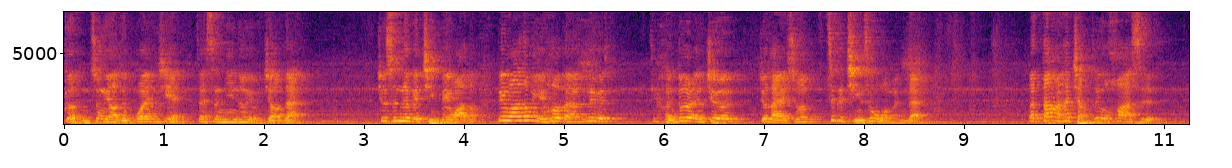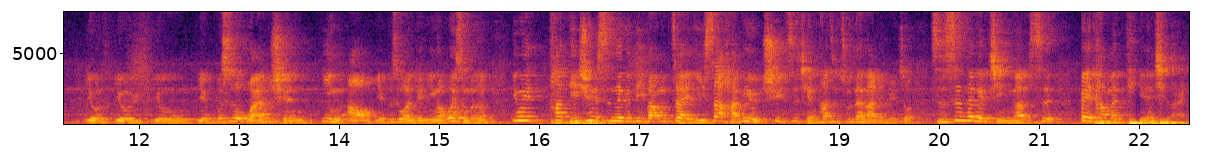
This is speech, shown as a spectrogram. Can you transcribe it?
个很重要的关键，在圣经中有交代，就是那个井被挖通，被挖通以后呢，那个很多人就就来说这个井是我们的。那当然他讲这个话是有有有，也不是完全硬凹，也不是完全硬凹。为什么呢？因为他的确是那个地方在以撒还没有去之前，他是住在那里没错，只是那个井呢是被他们填起来的。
